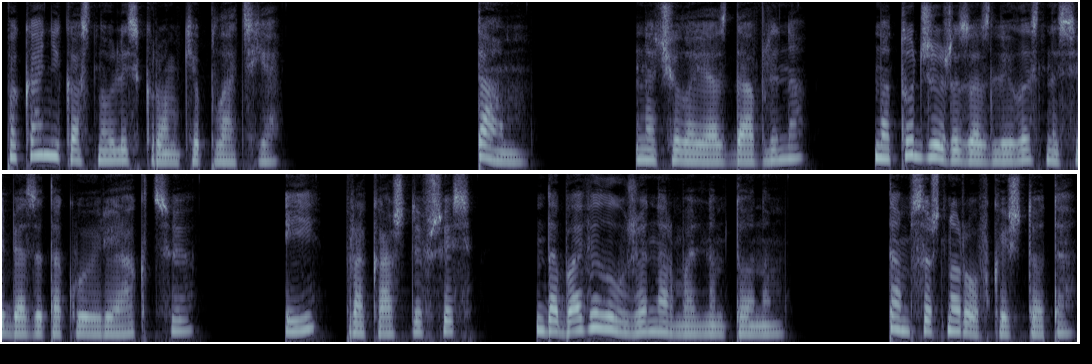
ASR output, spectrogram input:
пока не коснулись кромки платья. «Там», — начала я сдавленно, но тут же разозлилась на себя за такую реакцию и, прокашлявшись, добавила уже нормальным тоном. «Там со шнуровкой что-то».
